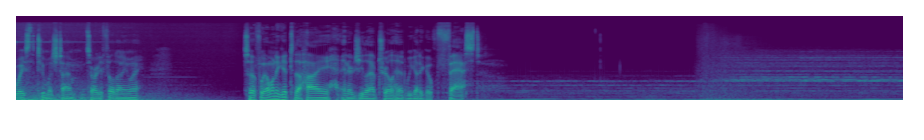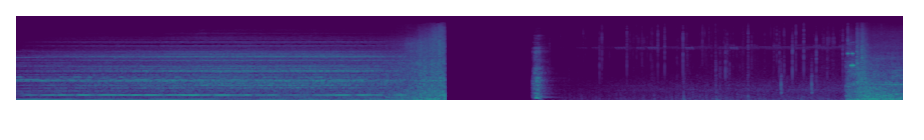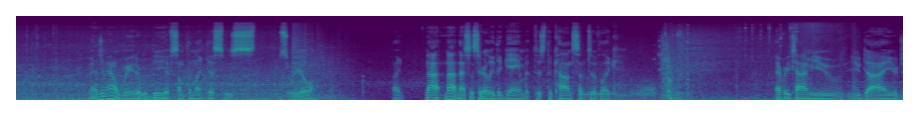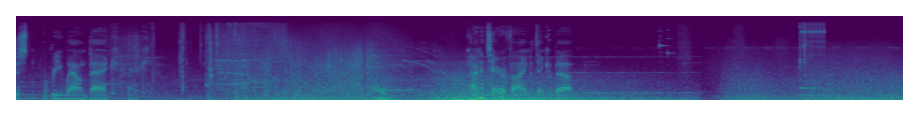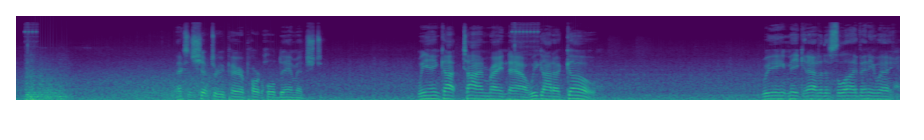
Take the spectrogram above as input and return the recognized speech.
I wasted too much time. It's already filled anyway. So if we want to get to the high energy lab trailhead, we got to go fast. Imagine how weird it would be if something like this was, was real. Like, not not necessarily the game, but just the concept of like every time you you die, you're just rewound back. Like, kind of terrifying to think about. Exit ship to repair porthole damaged. We ain't got time right now. We gotta go. We ain't making out of this alive anyway.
